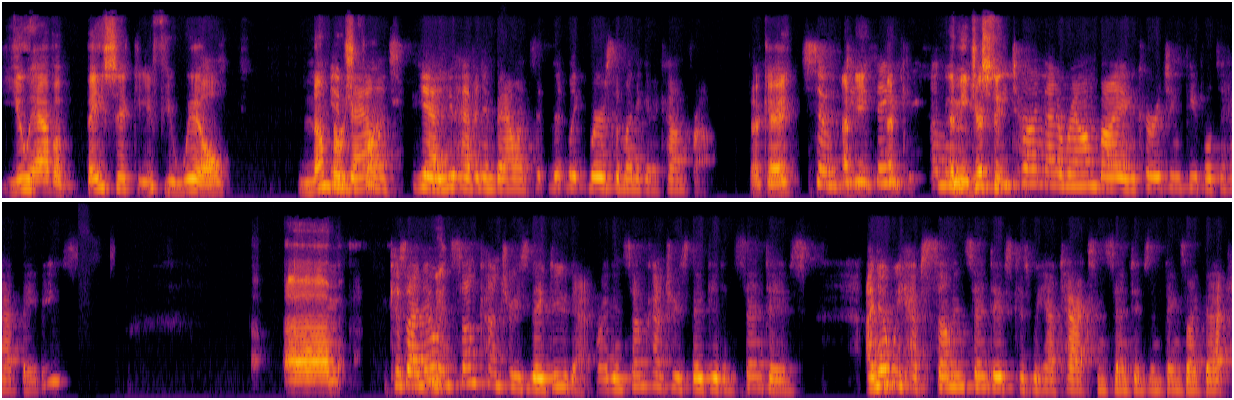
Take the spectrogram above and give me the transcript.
you have a basic, if you will, numbers imbalance. Yeah, you have an imbalance. Like, where's the money going to come from? Okay. So, do I mean, you think? I mean, I mean, just we turn that around by encouraging people to have babies. Um, because I know in some countries they do that, right? In some countries they give incentives. I know we have some incentives because we have tax incentives and things like that,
